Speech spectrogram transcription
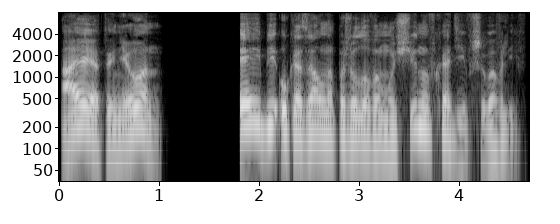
А это не он?» Эйби указал на пожилого мужчину, входившего в лифт.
